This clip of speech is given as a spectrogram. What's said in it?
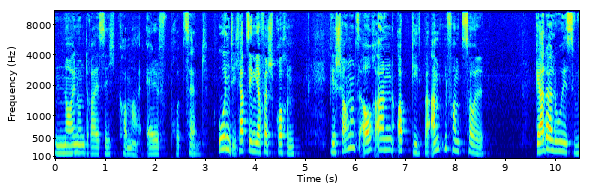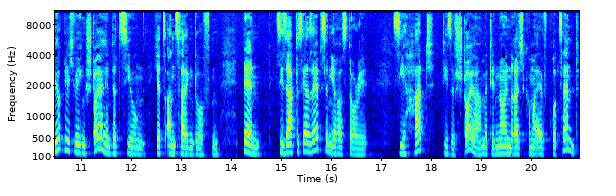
39,11 Prozent. Und ich habe es Ihnen ja versprochen, wir schauen uns auch an, ob die Beamten vom Zoll Gerda Lewis wirklich wegen Steuerhinterziehung jetzt anzeigen durften. Denn sie sagt es ja selbst in ihrer Story. Sie hat diese Steuer mit den 39,11 Prozent,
